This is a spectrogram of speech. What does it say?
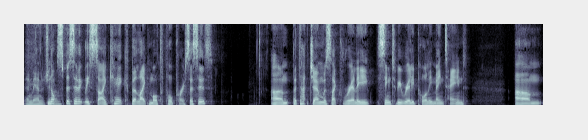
and managing. Not them? specifically Sidekiq, but like multiple processes. Um, but that gem was like really seemed to be really poorly maintained. Um,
